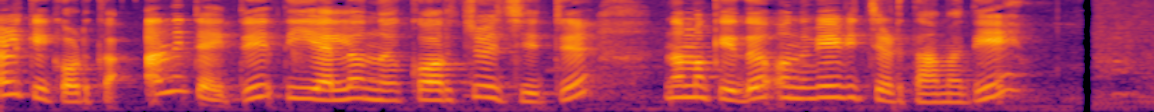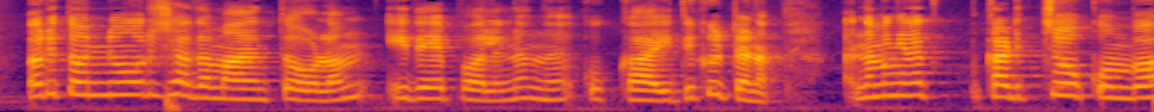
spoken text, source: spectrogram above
ഇളക്കി കൊടുക്കുക എന്നിട്ടായിട്ട് തീയെല്ലാം ഒന്ന് കുറച്ച് വെച്ചിട്ട് നമുക്കിത് ഒന്ന് വേവിച്ചെടുത്താൽ മതി. ഒരു തൊണ്ണൂറ് ശതമാനത്തോളം ഇതേപോലെ തന്നെ ഒന്ന് കുക്കായിട്ട് കിട്ടണം. നമ്മിങ്ങനെ കടിച്ചു നോക്കുമ്പോൾ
